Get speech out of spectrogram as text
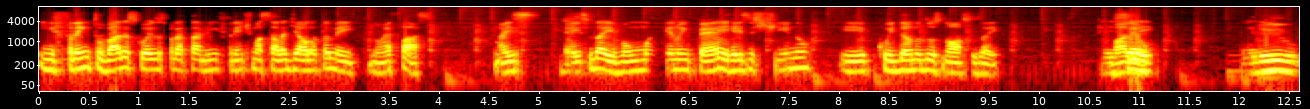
enfrento várias coisas para estar ali em frente a uma sala de aula também. Não é fácil. Mas é isso daí, vamos mantendo em pé e resistindo e cuidando dos nossos aí. É Valeu. Valeu.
